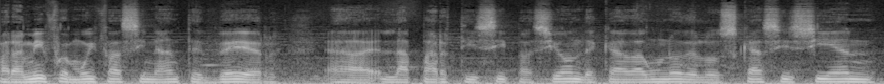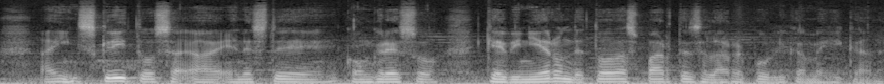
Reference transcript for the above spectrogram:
Para mí fue muy fascinante ver uh, la participación de cada uno de los casi 100 uh, inscritos uh, en este Congreso que vinieron de todas partes de la República Mexicana.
